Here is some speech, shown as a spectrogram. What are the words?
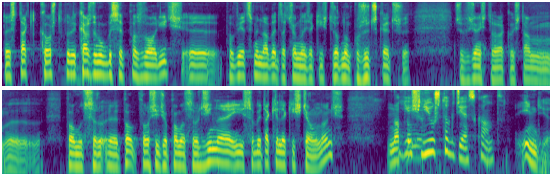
To jest taki koszt, który każdy mógłby sobie pozwolić, powiedzmy nawet zaciągnąć jakąś drobną pożyczkę, czy, czy wziąć to jakoś tam, pomóc, ro- po, prosić o pomoc rodzinę i sobie takie leki ściągnąć. Natomiast- Jeśli już, to gdzie? Skąd? Indie,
